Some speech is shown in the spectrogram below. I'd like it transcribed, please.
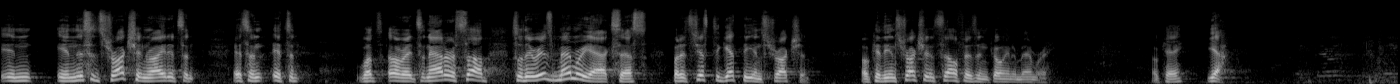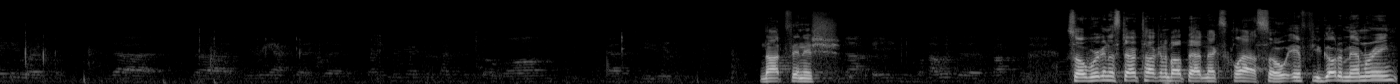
in, in this instruction, right, it's an, it's an, it's a, what's, all right, it's an add or a sub. So there is memory access, but it's just to get the instruction. Okay, the instruction itself isn't going to memory. Okay? Yeah. Not finish. So we're going to start talking about that next class. So if you go to memory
